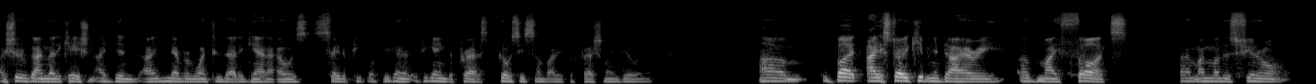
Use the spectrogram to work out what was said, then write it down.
I should have gotten medication. I didn't. I never went through that again. I always say to people, if you're gonna if you're getting depressed, go see somebody professionally doing it. Um, but I started keeping a diary of my thoughts at my mother's funeral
